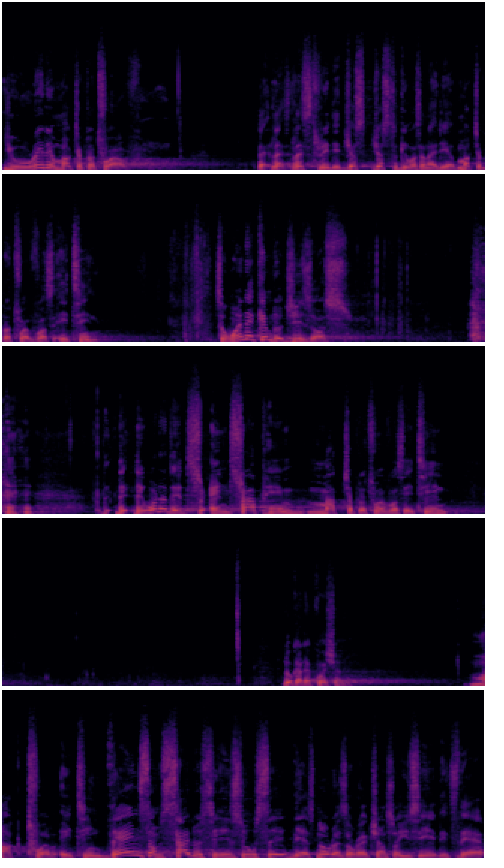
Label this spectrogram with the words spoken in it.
you read in Mark chapter 12. Let, us let's read it just, just to give us an idea. Mark chapter 12, verse 18. So when they came to Jesus, they, they wanted to entrap him. Mark chapter 12, verse 18. Look at the question. Mark 12, 18. Then some Sadducees who say there's no resurrection, so you see it, it's there,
